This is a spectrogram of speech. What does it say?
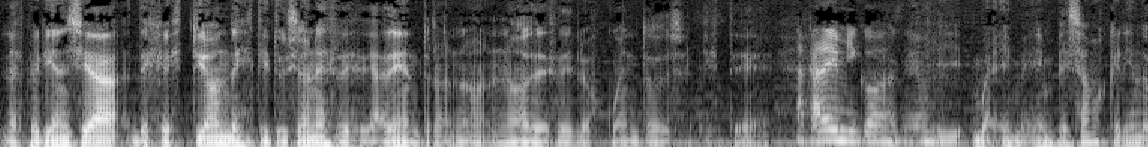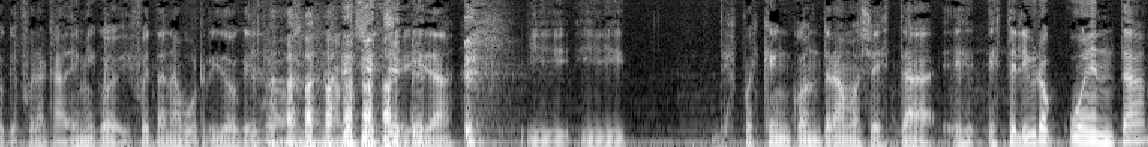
la experiencia de gestión de instituciones desde adentro, no, no desde los cuentos este, Académicos. Ac- y, bueno, em- empezamos queriendo que fuera académico y fue tan aburrido que lo abandonamos enseguida. Y, y después que encontramos esta, e- este libro cuenta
